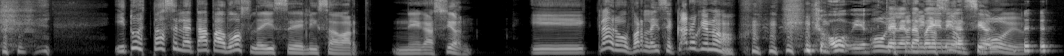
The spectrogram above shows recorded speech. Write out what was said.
y tú estás en la etapa 2, le dice Lisa a Bart, negación. Y claro, Bart le dice, claro que no. Obvio, Obvio, está en la etapa de negación, negación. obvio.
